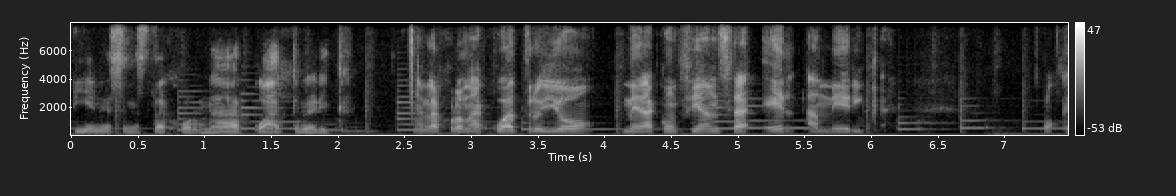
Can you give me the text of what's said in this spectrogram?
tienes en esta jornada 4, Erika? En la jornada 4 yo me da confianza el América. Ok.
